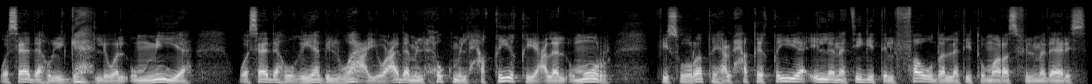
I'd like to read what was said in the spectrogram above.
وساده الجهل والأمية. وساده غياب الوعي وعدم الحكم الحقيقي على الأمور في صورتها الحقيقية إلا نتيجة الفوضى التي تمارس في المدارس.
